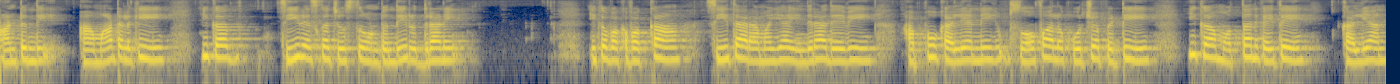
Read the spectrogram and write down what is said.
అంటుంది. ఆ మాటలకి ఇక సీరియస్గా చూస్తూ ఉంటుంది రుద్రాణి. ఇక ఒక పక్క సీతారామయ్య ఇందిరాదేవి అప్పు కళ్యాణ్ని సోఫాలో కూర్చోపెట్టి ఇక మొత్తానికైతే కళ్యాణ్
